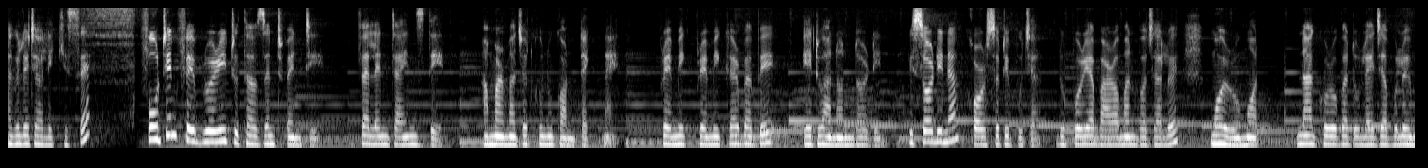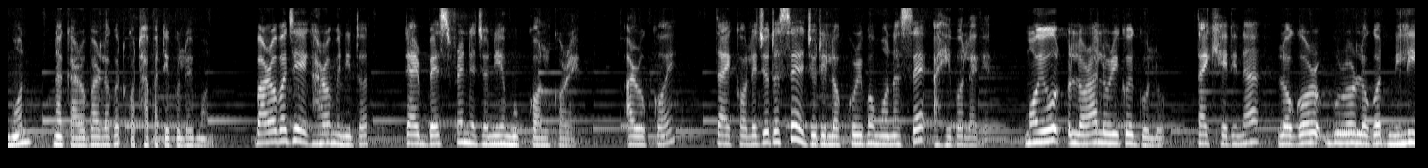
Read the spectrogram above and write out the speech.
আগলৈ তেওঁ লিখিছে fourteen February two thousand twenty Valentine's day আমাৰ মাজত কোনো কণ্টেক্ট নাই। প্ৰেমিক প্ৰেমিকাৰ বাবে এইটো আনন্দৰ দিন। পিছৰ দিনা সৰস্বতী পূজা দুপৰীয়া বাৰমান বজালৈ মই ৰুমত না ক'ৰবাত ওলাই যাবলৈ মন না কাৰোবাৰ লগত কথা পাতিবলৈ মন। বাৰ বাজি এঘাৰ মিনিটত তাইৰ বেষ্ট ফ্ৰেণ্ড এজনীয়ে মোক কল কৰে আৰু কয় তাই কলেজত আছে যদি লগ কৰিব মন আছে আহিব লাগে। ময়ো লৰালৰিকৈ গ'লোঁ। তাইক সেইদিনা লগৰবোৰৰ লগত মিলি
